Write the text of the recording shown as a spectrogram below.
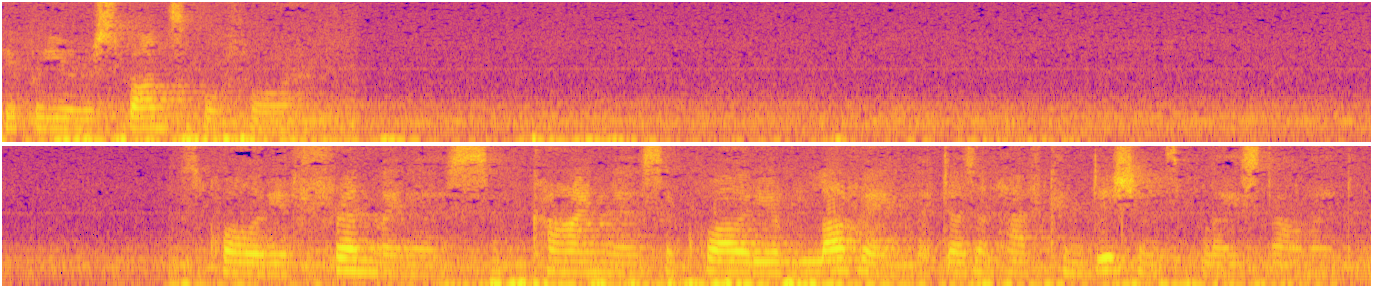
people you're responsible for. This quality of friendliness, of kindness, a quality of loving that doesn't have conditions placed on it.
